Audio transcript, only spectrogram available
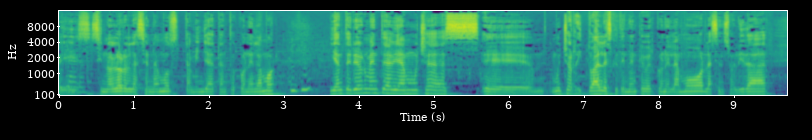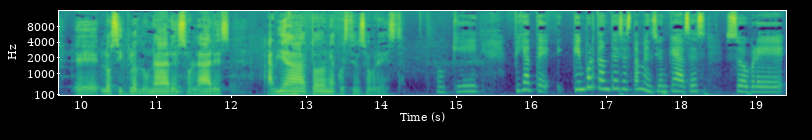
y si no lo relacionamos también ya tanto con el amor y anteriormente había muchas, eh, muchos rituales que tenían que ver con el amor, la sensualidad, eh, los ciclos lunares, solares. Había toda una cuestión sobre esto. Ok. Fíjate, qué importante es esta mención que haces sobre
